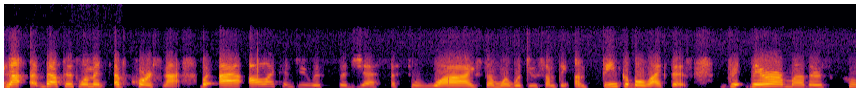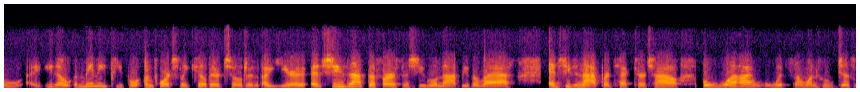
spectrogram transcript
Not about this woman, of course not. But I, all I can do is suggest as to why someone would do something unthinkable like this. There are mothers who, you know, many people unfortunately kill their children a year. She's not the first and she will not be the last. And she did not protect her child. But why would someone who just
